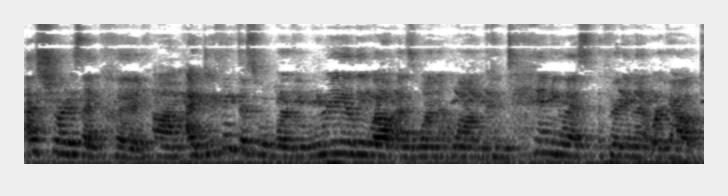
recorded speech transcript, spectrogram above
as short as I could. Um, I do think this would work really well as one long continuous 30 minute workout.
